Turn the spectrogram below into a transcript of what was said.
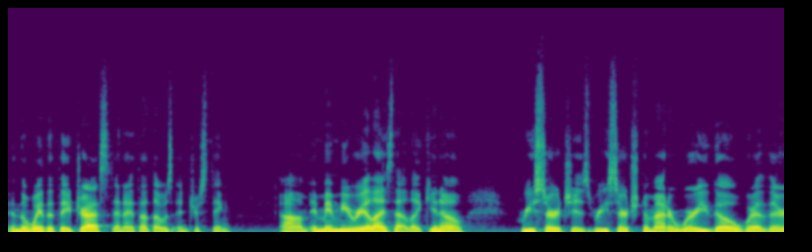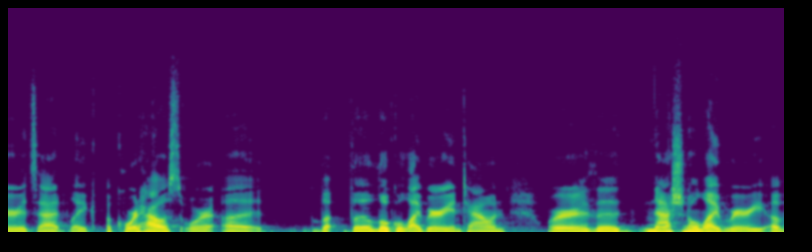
in the way that they dressed and i thought that was interesting. Um, it made me realize that like you know research is research no matter where you go whether it's at like a courthouse or a, lo- the local library in town or the national library of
